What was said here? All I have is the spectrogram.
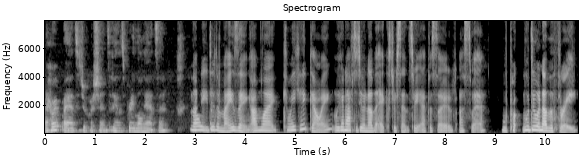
I hope I answered your questions. I think that's a pretty long answer. No, you did amazing. I'm like, can we keep going? We're gonna have to do another extra sensory episode. I swear, we'll pro- we'll do another three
